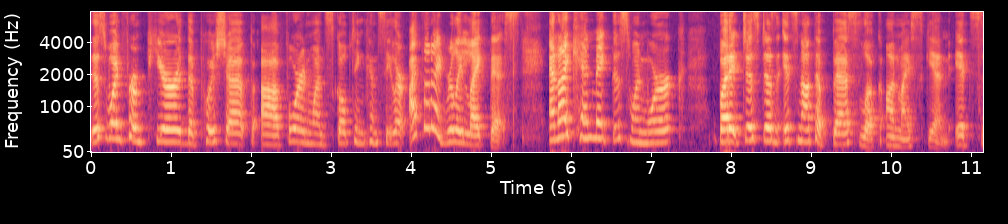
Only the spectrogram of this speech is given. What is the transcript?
This one from pure the push-up uh four-in-one sculpting concealer. I thought i'd really like this and i can make this one work but it just doesn't it's not the best look on my skin. It's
